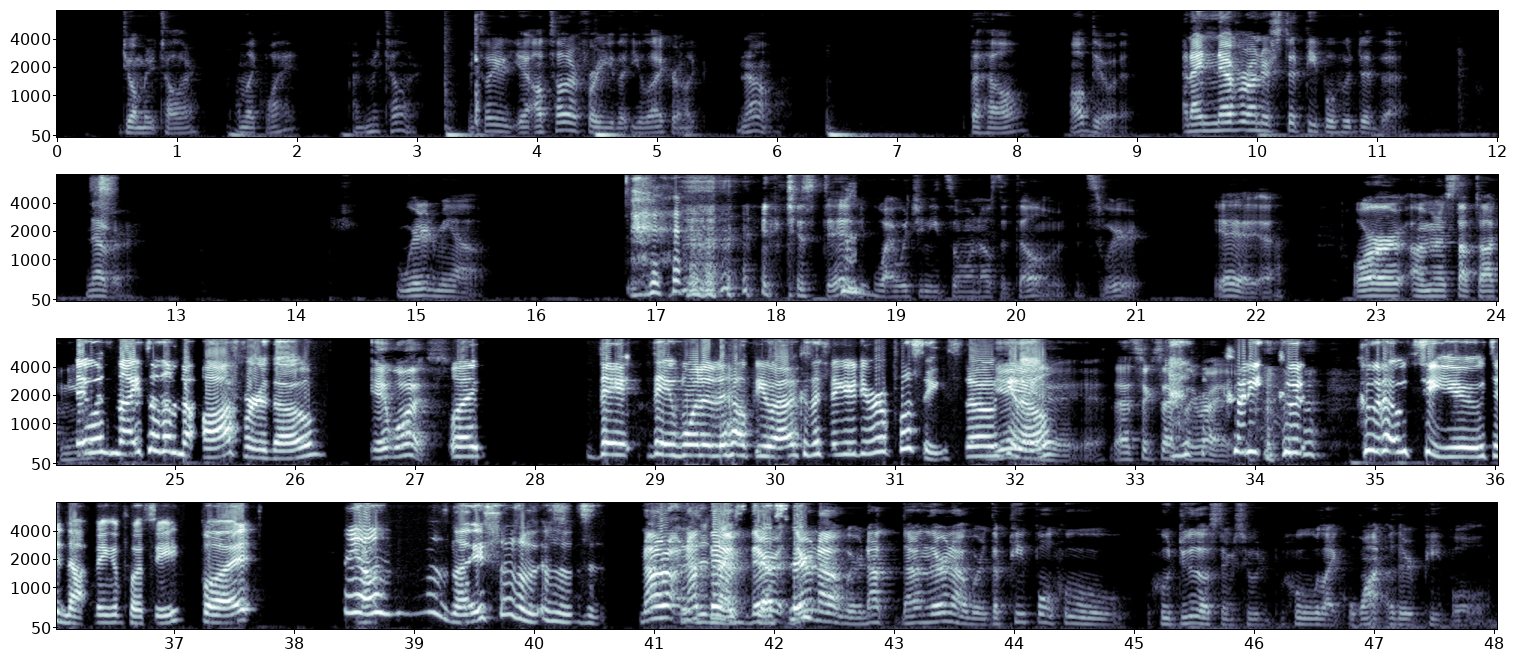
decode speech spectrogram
do you want me to tell her? I'm like, what? Let me tell her. Let me tell you, yeah, I'll tell her for you that you like her. I'm like, no. What the hell? I'll do it. And I never understood people who did that. Never. Weirded me out. it just did. Why would you need someone else to tell them? It's weird. Yeah, yeah, yeah. Or I'm gonna stop talking to you. it was nice of them to offer, though. It was. Like, they they wanted to help you out because they figured you were a pussy. So yeah, you know, yeah, yeah, yeah. That's exactly right. Could- could- kudos to you to not being a pussy. But you know, it was nice. It was, it was, it was no, no, not them. nice they're gesture? they're not weird. Not they're not weird. The people who who do those things who who like want other people.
